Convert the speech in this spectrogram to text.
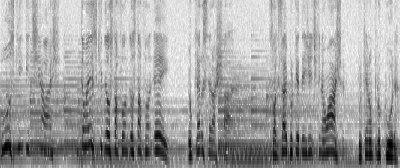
busque e te ache. Então é isso que Deus está falando. Deus está falando, ei, eu quero ser achado. Só que sabe por que tem gente que não acha? Porque não procura.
